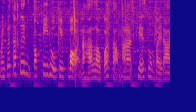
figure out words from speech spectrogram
มันก็จะขึ้น Copy to Clipboard นะคะ เราก็สามารถเทสลงไปได้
